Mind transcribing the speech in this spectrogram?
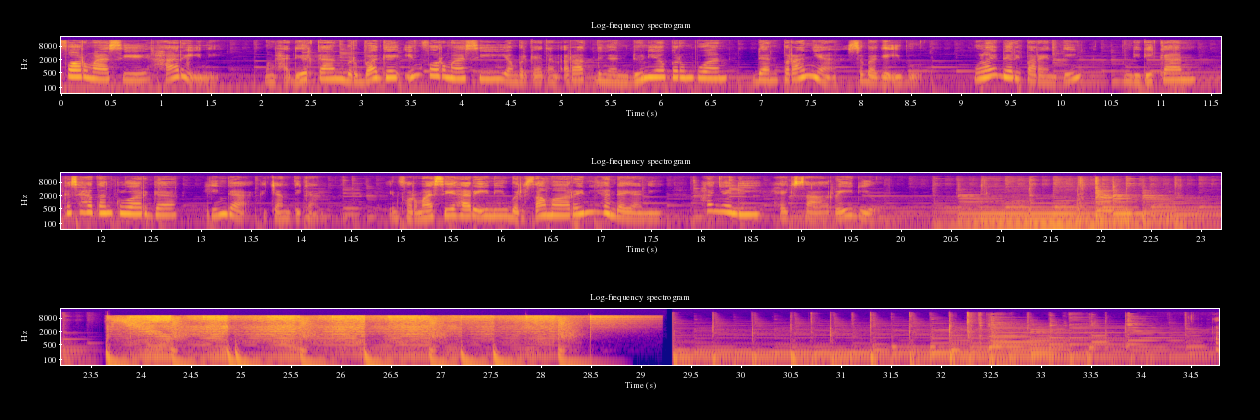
Informasi hari ini menghadirkan berbagai informasi yang berkaitan erat dengan dunia perempuan dan perannya sebagai ibu, mulai dari parenting, pendidikan, kesehatan keluarga, hingga kecantikan. Informasi hari ini bersama Reni Handayani hanya di Hexa Radio.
